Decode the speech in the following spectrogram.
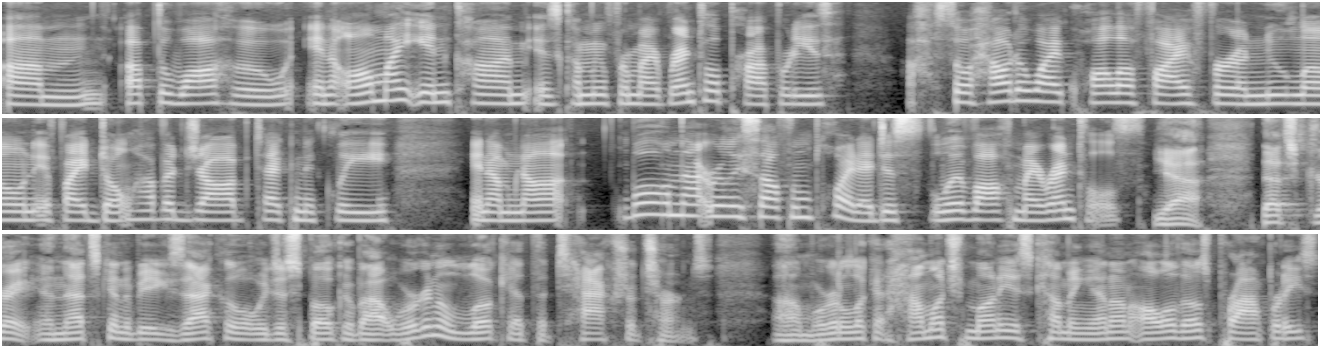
um, up the wahoo, and all my income is coming from my rental properties. So, how do I qualify for a new loan if I don't have a job technically and I'm not, well, I'm not really self employed? I just live off my rentals. Yeah, that's great. And that's going to be exactly what we just spoke about. We're going to look at the tax returns. Um, we're going to look at how much money is coming in on all of those properties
